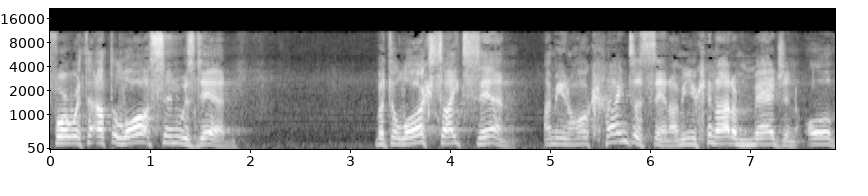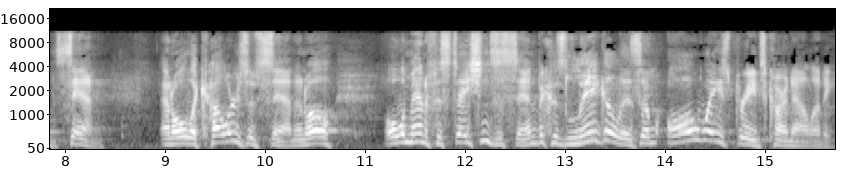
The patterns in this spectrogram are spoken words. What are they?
For without the law, sin was dead. But the law excites sin. I mean, all kinds of sin. I mean, you cannot imagine all the sin and all the colors of sin and all, all the manifestations of sin because legalism always breeds carnality.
